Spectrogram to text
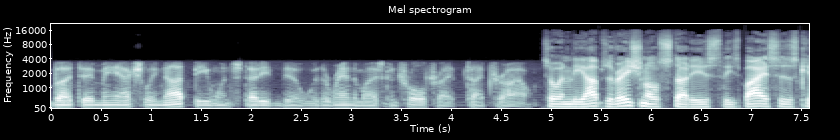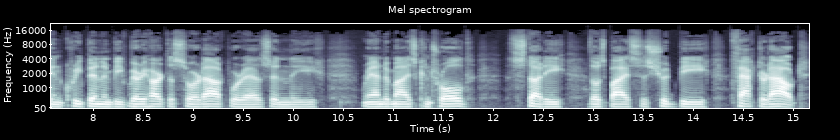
but it may actually not be when studied uh, with a randomized control type, type trial. So, in the observational studies, these biases can creep in and be very hard to sort out, whereas in the randomized controlled study, those biases should be factored out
